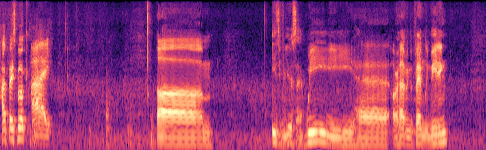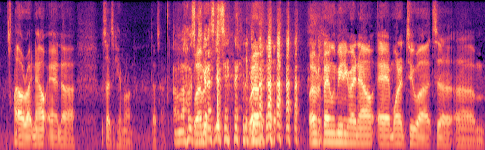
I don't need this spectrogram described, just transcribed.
Hi, Facebook. I Um, Easy for you to say. we ha- are having a family meeting uh, right now, and uh, what side's the camera on? that's side. I don't know. I was Well, just gonna ask you. to- We're having, we're having a family meeting right now, and wanted to uh, to um,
